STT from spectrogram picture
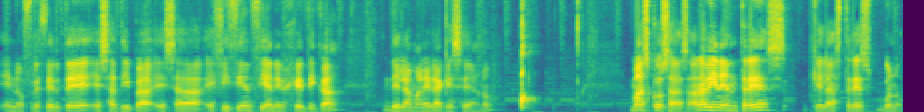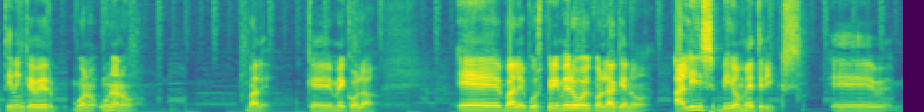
en ofrecerte esa, tipa, esa eficiencia energética de la manera que sea, ¿no? Más cosas. Ahora vienen tres, que las tres, bueno, tienen que ver... Bueno, una no. Vale, que me cola. Eh, vale, pues primero voy con la que no. Alice Biometrics. Eh,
